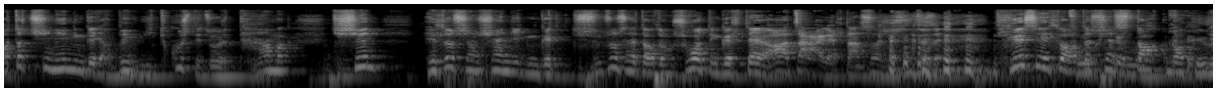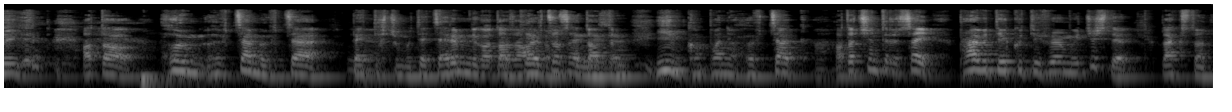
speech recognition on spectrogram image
одоо чинь энэ ингэ би мэдэхгүй шүү дээ. Зүгээр таамаг. Жишээ нь Hello Sunshine-ыг ингээд 900 сая доллар шууд ингээд те аа заа гэж дансаа 900 сая. Тэгэхээс илүү одоо чинь stock mock ивент одоо хувь хувьцаа мөвцаа байдаг ч юм уу те зарим нэг одоо 200 сая доллар ийм компани хувьцааг одоо чинь тэр сая private equity firm гэж штэ Blackstone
